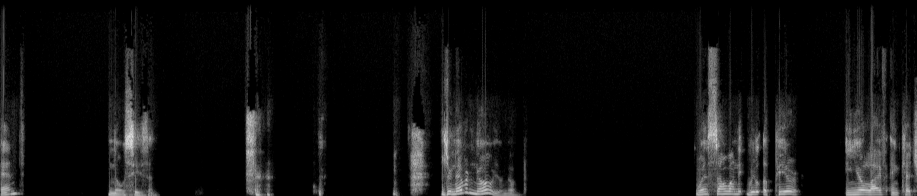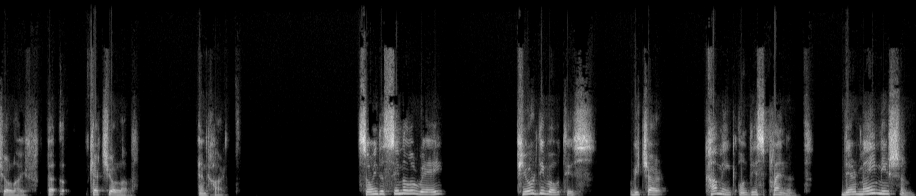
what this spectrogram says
And no season. you never know, you know. When someone will appear in your life and catch your life, uh, uh catch your love and heart. So, in the similar way, pure devotees, which are coming on this planet their main mission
